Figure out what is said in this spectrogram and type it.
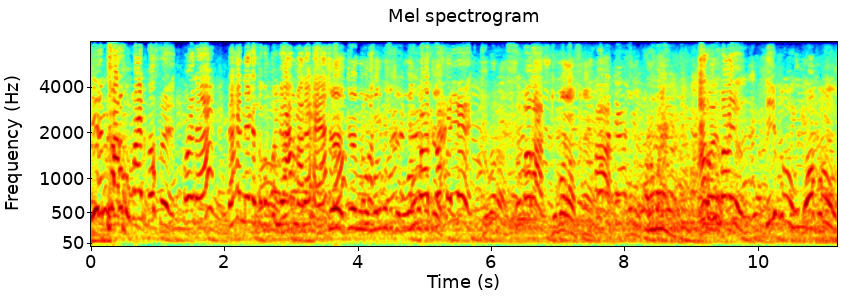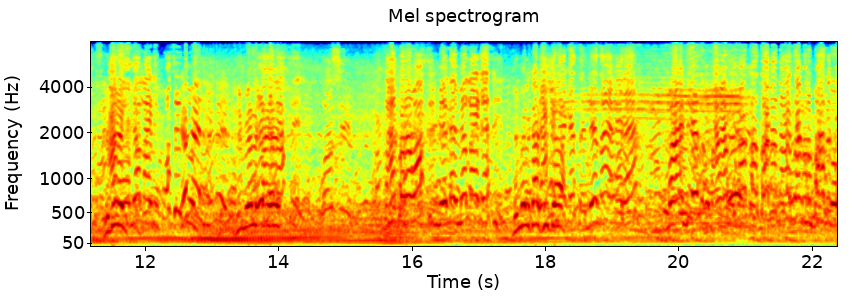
তিনবার মোবাইল গছে। কই রে? দেখে নিয়ে গেছে তুমি আর মানে খাই কে কে মোবাইল করছে কে মোবাইল মোবাইল কে? যুবরাজ। যুবরাজ হ্যাঁ আর হুমায়ুন দীপু আর মেলাইনি পঁচিশ জন। তারপরে ওয়াসি মেলায় মেলাই আছে। হিমেল গেছে লে যায় মা নিয়ে আমার পোলা তো জানে না যে আমার মারবো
